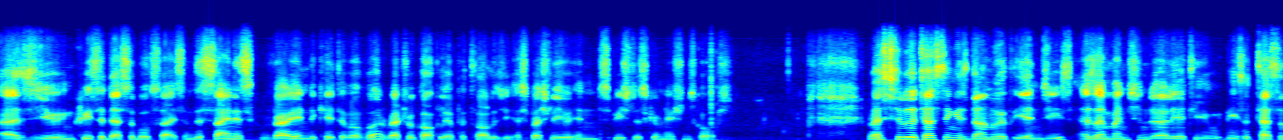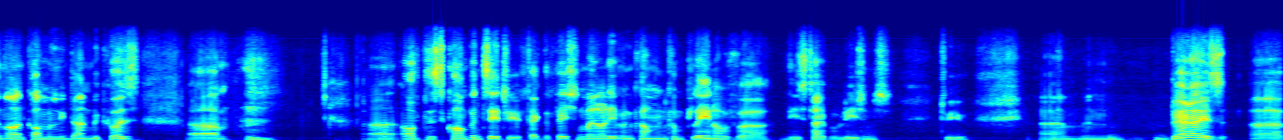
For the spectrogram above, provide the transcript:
as you increase the decibel size. And this sign is very indicative of a retrocochlear pathology, especially in speech discrimination scores. Vestibular testing is done with ENGs. As I mentioned earlier to you, these are tests are not commonly done because um, uh, of this compensatory effect. The patient might not even come and complain of uh, these type of lesions to you. Um, BERA is a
